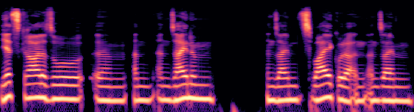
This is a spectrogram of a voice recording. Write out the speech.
Jetzt gerade so ähm, an, an seinem, an seinem Zweig oder an, an seinem,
